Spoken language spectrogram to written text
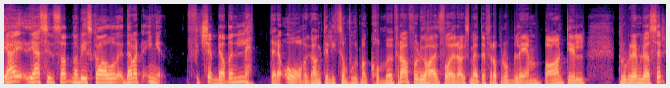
jeg, jeg syns at når vi skal Det har vært ingen sjelden at en lettere overgang til litt sånn hvor man kommer fra. For du har et foredrag som heter 'Fra problembarn til problemløser'.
